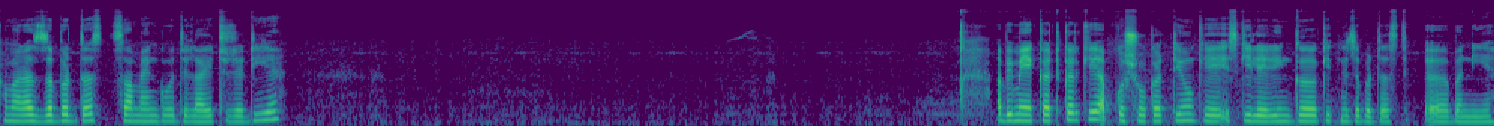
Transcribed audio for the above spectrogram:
हमारा ज़बरदस्त सा मैंगो डिलाइट रेडी है। अभी मैं कट करके आपको शो करती हूँ कि इसकी लेयरिंग कितनी ज़बरदस्त बनी है।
